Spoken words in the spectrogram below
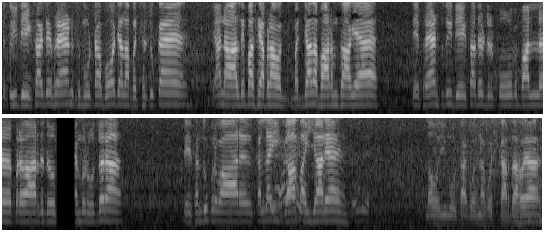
ਤੇ ਤੁਸੀਂ ਦੇਖ ਸਕਦੇ ਫਰੈਂਡਸ ਮੋਟਾ ਬਹੁਤ ਜ਼ਿਆਦਾ ਮੱਛਰ ਚੁੱਕਾ ਹੈ। ਆ ਨਾਲ ਦੇ ਪਾਸੇ ਆਪਣਾ ਮੱਝਾਂ ਦਾ ਫਾਰਮਸ ਆ ਗਿਆ ਹੈ। ਤੇ ਫਰੈਂਡਸ ਤੁਸੀਂ ਦੇਖ ਸਕਦੇ ਹੋ ਡਰਪੋਕ ਬੱਲ ਪਰਿਵਾਰ ਦੇ ਦੋ ਮੈਂਬਰ ਉਧਰ ਆ। ਤੇ ਸੰਧੂ ਪਰਿਵਾਰ ਕੱਲਾ ਹੀ ਗਾਹ ਪਾਈ ਜਾ ਰਿਹਾ ਹੈ। ਲਓ ਜੀ, ਮੋਟਾ ਕੁਛ ਨਾ ਕੁਛ ਕਰਦਾ ਹੋਇਆ।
